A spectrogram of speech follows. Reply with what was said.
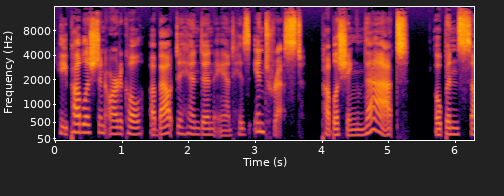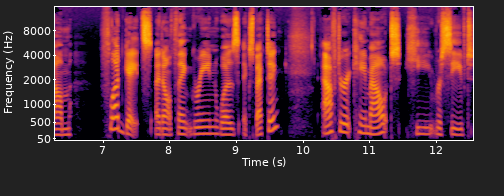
he published an article about Dahinden and his interest. Publishing that opened some floodgates I don't think Green was expecting. After it came out, he received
